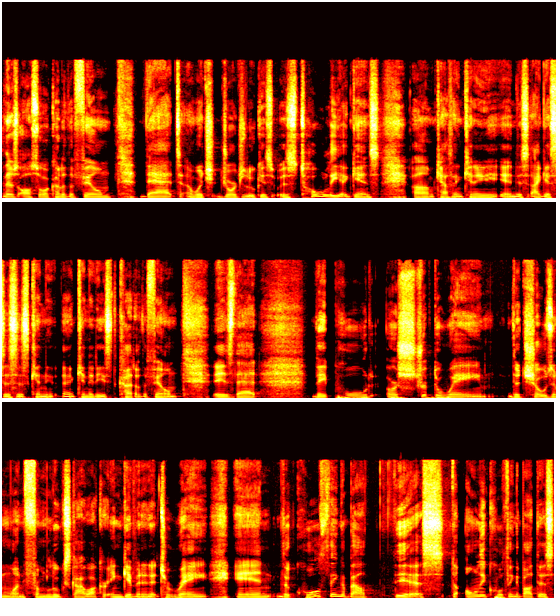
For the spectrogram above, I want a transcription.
there's also a cut of the film that uh, which George Lucas was totally against um, Kathleen Kennedy, and this I guess this is uh, Kennedy's cut of the film, is that they pulled or stripped away the chosen one from Luke Skywalker and given it to Rey. And the cool thing about this, the only cool thing about this,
